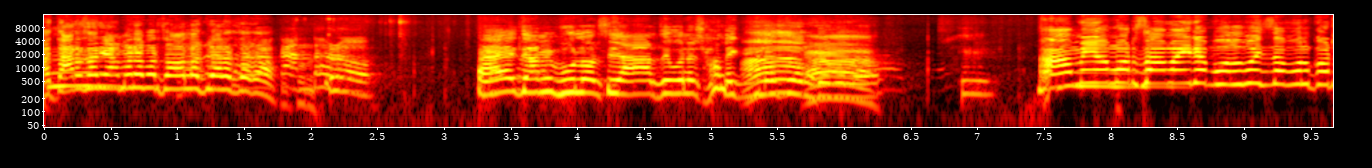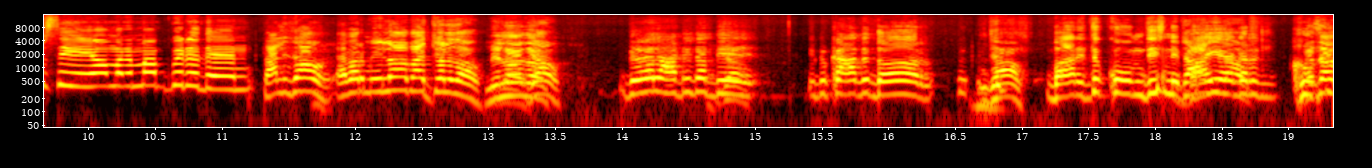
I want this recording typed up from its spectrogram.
আর তাড়াতাড়ি আমার আবার যাওয়া লাগবে আরেক জায়গা। এই যে আমি ভুল করছি আর জীবনে শালিক ভুলে চোখ দেবো না। আমি আমার জামাইরা ভুল বুঝা ভুল করছি আমার মাফ করে দেন। তাহলে যাও এবার মিলো বাদ চলে যাও। মিলো যাও। দে লাঠিটা দে একটু কাঁধে ধর। যাও। বাড়িতে কম দিস নি ভাই। আগে খুব যাও।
